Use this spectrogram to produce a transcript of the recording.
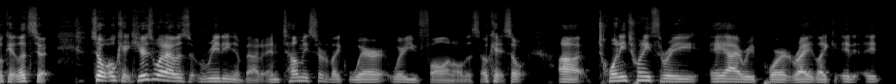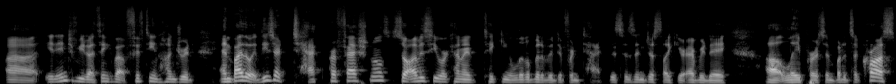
Okay, let's do it. So, okay, here's what I was reading about it, and tell me sort of like where where you fall on all this. Okay, so uh, 2023 AI report, right? Like it it uh, it interviewed I think about 1,500. And by the way, these are tech professionals, so obviously we're kind of taking a little bit of a different tack. This isn't just like your everyday uh, layperson, but it's across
